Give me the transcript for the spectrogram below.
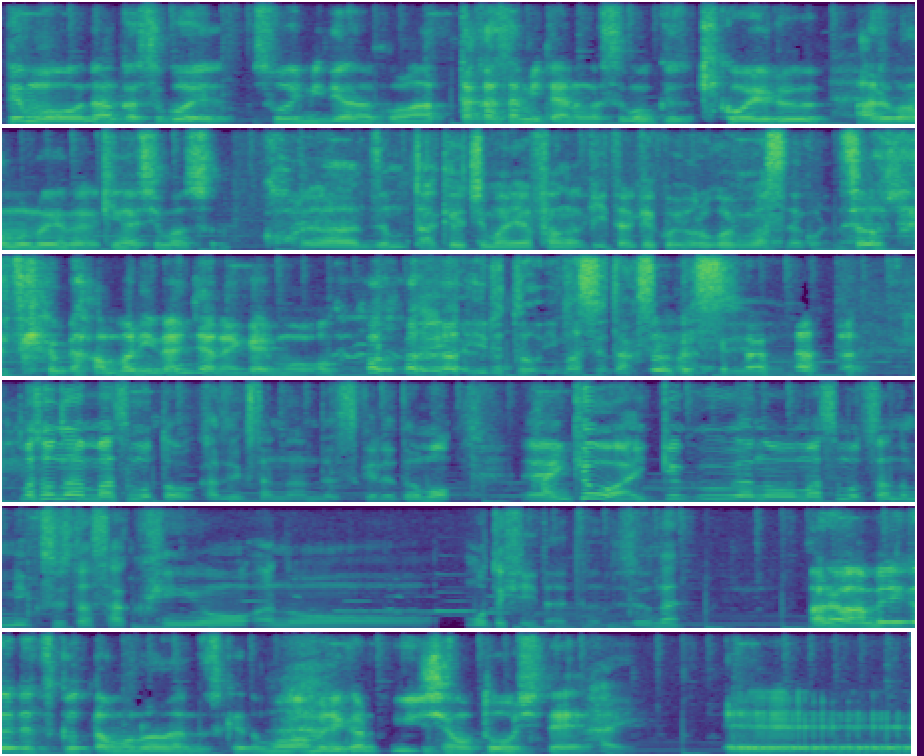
でもなんかすごい、そういう意味ではこのあったかさみたいなのがすごく聞こえるアルバムのような気がします。これはでも竹内まりやファンが聞いたら結構喜びますねこれねそうですけど、あんまりいないんじゃないかい、もう。いるといますよたくさんいますよ。まあそんな増本和之さんなんですけれども、えーはい今日は一曲あの増本さんのミックスした作品をあのー持ってきていただいてるんですよね。あれはアメリカで作ったものなんですけども、アメリカのミュージシャンを通して、はいえー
